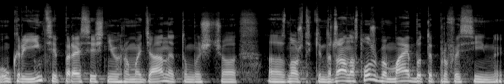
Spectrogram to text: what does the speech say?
українці, пересічні громадяни, тому що знову ж таки державна служба має бути професійною.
